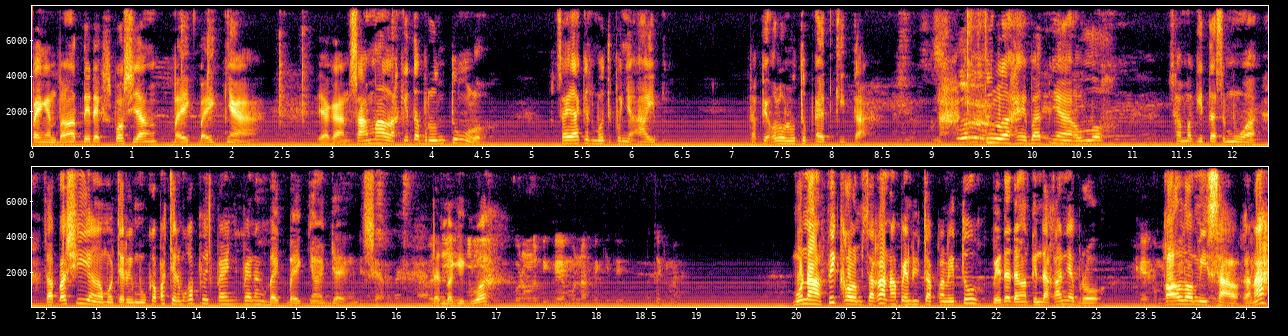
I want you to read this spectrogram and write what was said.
pengen banget dia expose yang baik-baiknya. Ya kan? Sama lah kita beruntung loh. Saya yakin semua itu punya aib. Tapi Allah nutup aib kita. Nah, itulah hebatnya Allah sama kita semua. Siapa sih yang nggak mau cari muka? Pas cari muka pengen, pengen yang baik-baiknya aja yang di-share. Dan bagi gua kurang lebih kayak munafik gitu ya? atau gimana? munafik kalau misalkan apa yang diucapkan itu beda dengan tindakannya, Bro. Kalau misalkan ah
